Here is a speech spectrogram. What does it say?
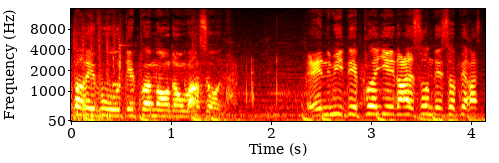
Préparez-vous au déploiement dans Warzone. Ennemi déployé dans la zone des opérations.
